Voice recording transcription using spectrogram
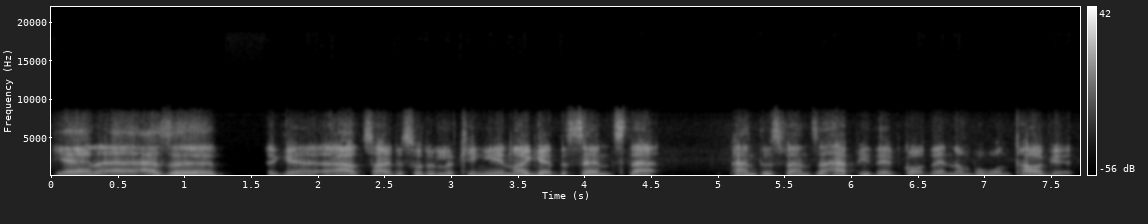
Yeah, and uh, as a again outsider sort of looking in, I get the sense that Panthers fans are happy they've got their number one target.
